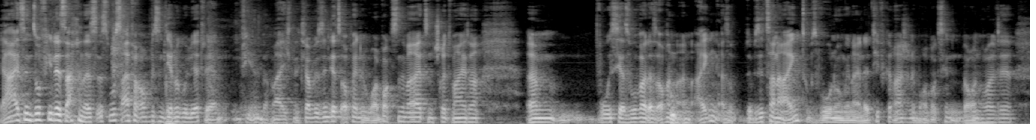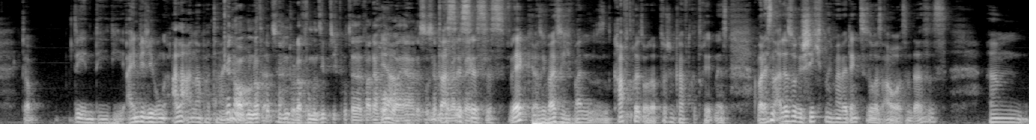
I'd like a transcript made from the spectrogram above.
Ja, es sind so viele Sachen. Es, es muss einfach auch ein bisschen dereguliert werden in vielen Bereichen. Ich glaube, wir sind jetzt auch bei den Wallboxen jetzt einen Schritt weiter. Ähm, wo es ja so war, dass auch ein, ein Eigen, also der Besitzer einer Eigentumswohnung, wenn er in der Tiefgarage eine Wallbox hinbauen wollte, ich glaube, den, die, die Einwilligung aller anderen Parteien. Genau, 100 Prozent oder 75 Prozent, das war der Horror, ja. ja. Das ist ja das ist, weg. Das ist weg. Also ich weiß nicht, wann es in Kraft tritt oder ob das in Kraft getreten ist. Aber das sind alles so Geschichten, ich meine, wer denkt sich sowas aus? Und das ist, ähm,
